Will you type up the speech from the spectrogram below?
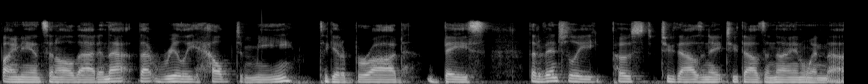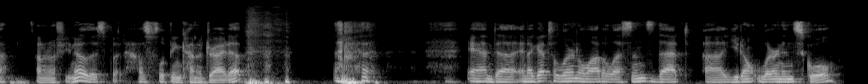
finance and all that. And that that really helped me to get a broad base that eventually post 2008 2009 when uh, I don't know if you know this, but house flipping kind of dried up. and uh, and I got to learn a lot of lessons that uh, you don't learn in school.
